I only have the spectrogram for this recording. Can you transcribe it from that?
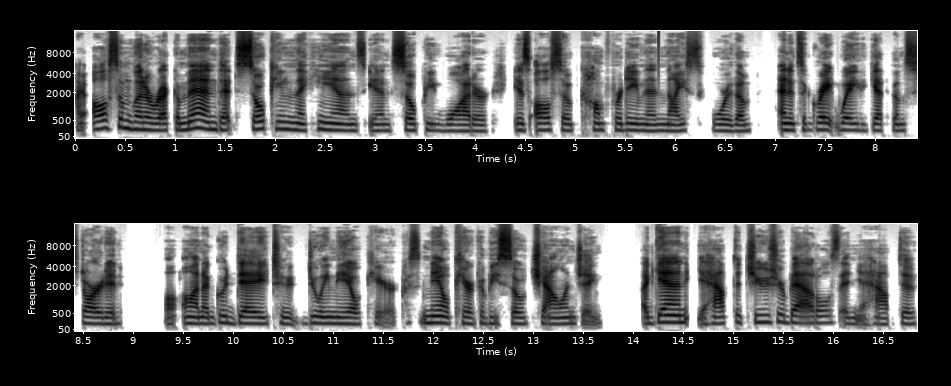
I also am going to recommend that soaking the hands in soapy water is also comforting and nice for them. And it's a great way to get them started on a good day to doing nail care because nail care can be so challenging. Again, you have to choose your battles and you have to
